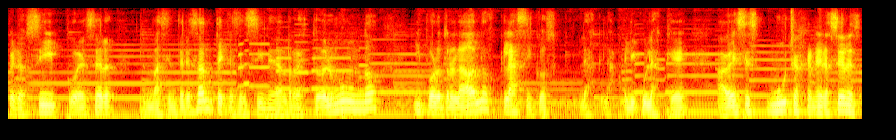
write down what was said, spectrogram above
pero sí puede ser el más interesante, que es el cine del resto del mundo. Y por otro lado, los clásicos, las, películas que a veces muchas generaciones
